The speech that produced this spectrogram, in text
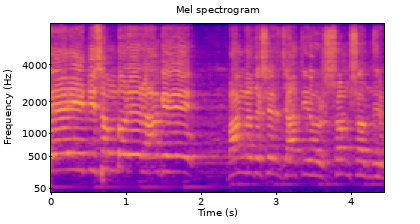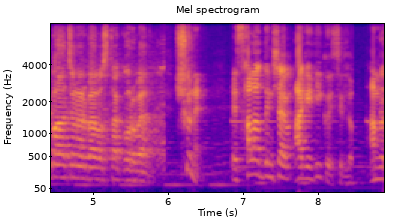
এই ডিসেম্বরের আগে বাংলাদেশের জাতীয় সংসদ নির্বাচনের ব্যবস্থা করবেন। শুনে এই সালাউদ্দিন সাহেব আগে কি কইছিল? আমরা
